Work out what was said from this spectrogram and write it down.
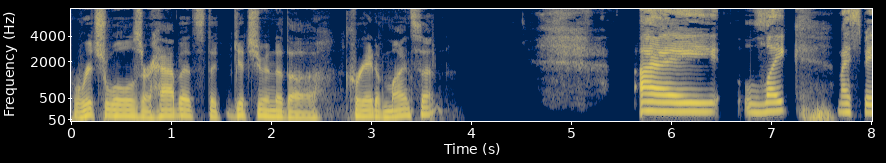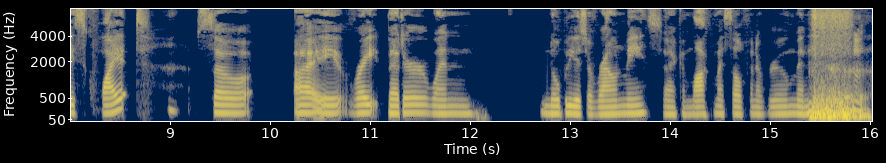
rituals or habits that get you into the creative mindset? I like my space quiet. So I write better when nobody is around me. So I can lock myself in a room and,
